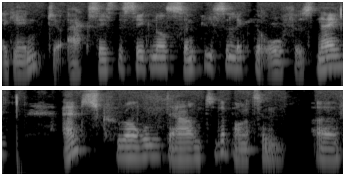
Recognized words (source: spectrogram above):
Again, to access the signal, simply select the author's name and scroll down to the bottom of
